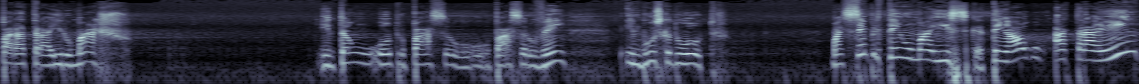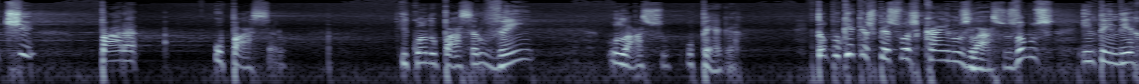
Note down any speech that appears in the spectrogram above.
para atrair o macho. Então o outro pássaro, o pássaro vem em busca do outro. Mas sempre tem uma isca, tem algo atraente para o pássaro. E quando o pássaro vem, o laço o pega. Então, por que, que as pessoas caem nos laços? Vamos entender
